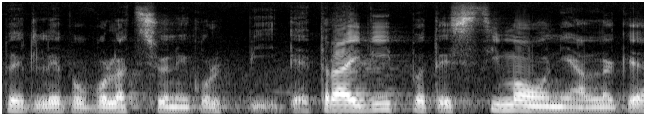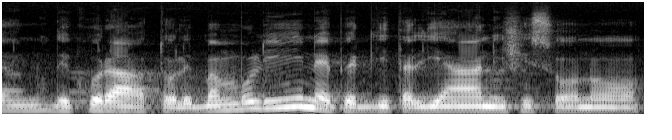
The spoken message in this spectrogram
per le popolazioni colpite. Tra i VIP testimonial che hanno decorato le bamboline, per gli italiani ci sono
